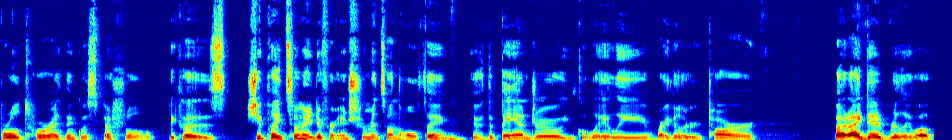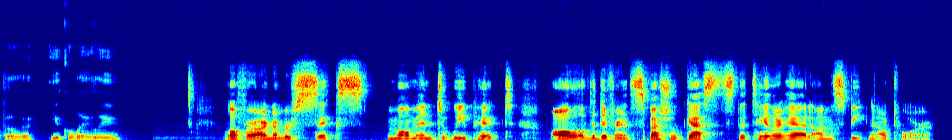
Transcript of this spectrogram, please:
World Tour, I think, was special because she played so many different instruments on the whole thing. You have the banjo, ukulele, regular guitar. But I did really love the ukulele. Well, for our number six moment, we picked all of the different special guests that Taylor had on the Speak Now tour.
